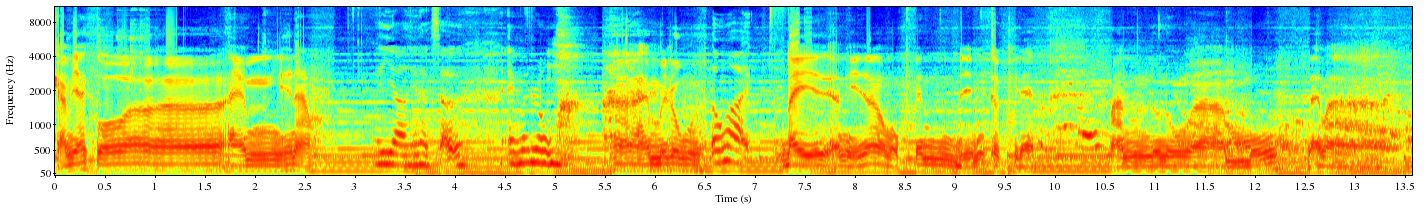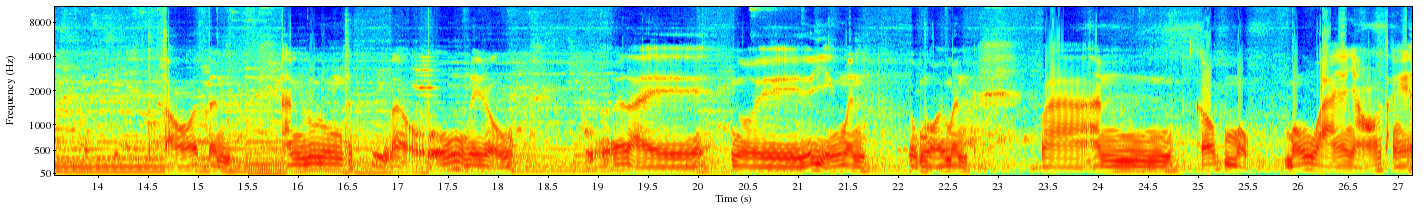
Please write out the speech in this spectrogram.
cảm giác của ờ, em như thế nào? Bây giờ thì thật sự em mới run em mới run đúng rồi. Đây anh nghĩ đó là một cái điểm cực kỳ đẹp mà anh luôn luôn ờ, muốn để mà tỏ tình. Anh luôn luôn thích là uống một ly rượu với lại người đối diện của mình cùng ngồi với mình. Và anh có một món quà nho nhỏ tặng em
